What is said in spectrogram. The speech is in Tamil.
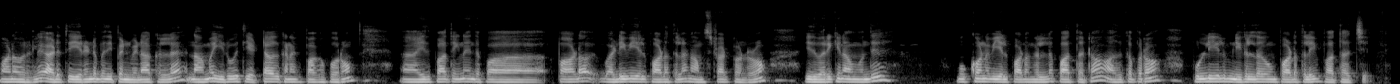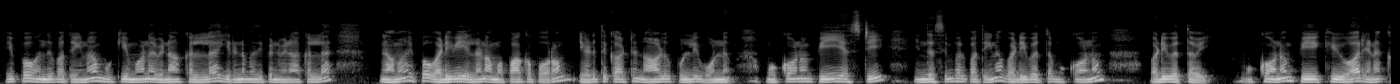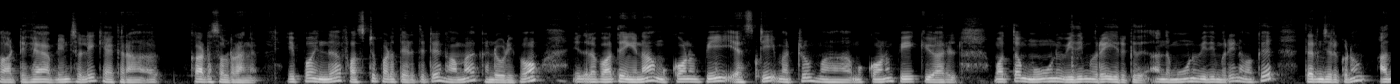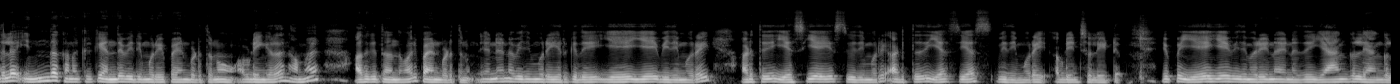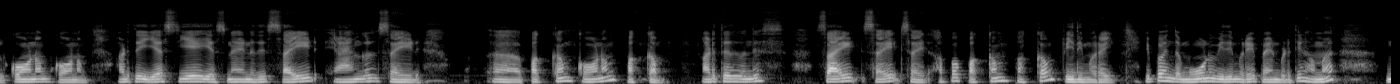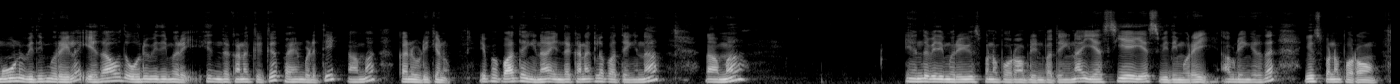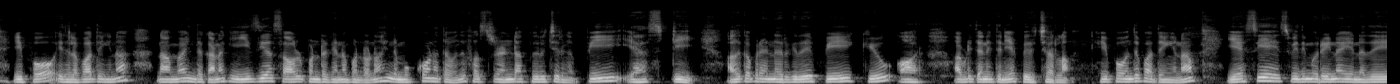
மாணவர்களே அடுத்து இரண்டு மதிப்பெண் வினாக்களில் நாம் இருபத்தி எட்டாவது கணக்கு பார்க்க போகிறோம் இது பார்த்திங்கன்னா இந்த பா பாடம் வடிவியல் பாடத்தில் நாம் ஸ்டார்ட் பண்ணுறோம் இது வரைக்கும் நாம் வந்து முக்கோணவியல் பாடங்களில் பார்த்துட்டோம். அதுக்கப்புறம் புள்ளியிலும் நிகழ்தகவும் பாடத்துலையும் பார்த்தாச்சு. இப்போ வந்து பார்த்திங்கன்னா முக்கியமான வினாக்களில் இரண்டு மதிப்பெண் வினாக்களில் நாம் இப்போ வடிவியலில் நம்ம பார்க்க போகிறோம் எடுத்துக்காட்டு நாலு புள்ளி ஒன்று முக்கோணம் பிஎஸ்டி இந்த சிம்பிள் பார்த்திங்கன்னா வடிவத்த முக்கோணம் வடிவத்தவை. முக்கோணம் பிக்யூஆர் என காட்டுக அப்படின்னு சொல்லி கேட்குறாங்க காட்ட சொல்கிறாங்க இப்போ இந்த ஃபஸ்ட்டு படத்தை எடுத்துகிட்டு நாம் கண்டுபிடிப்போம். இதில் பார்த்தீங்கன்னா முக்கோணம் பிஎஸ்டி மற்றும் முக்கோணம் பிக்யூஆர்எல் மொத்தம் மூணு விதிமுறை இருக்குது. அந்த மூணு விதிமுறை நமக்கு தெரிஞ்சிருக்கணும். அதில் இந்த கணக்குக்கு எந்த விதிமுறை பயன்படுத்தணும் அப்படிங்கிறத நாம் அதுக்கு தகுந்த மாதிரி பயன்படுத்தணும். என்னென்ன விதிமுறை இருக்குது? ஏஏ விதிமுறை அடுத்தது எஸ்ஏஎஸ் விதிமுறை அடுத்தது எஸ்எஸ் விதிமுறை அப்படின்னு சொல்லிட்டு. இப்போ ஏஏ விதிமுறைனா என்னது? ஆங்கிள் ஆங்கிள் கோணம் கோணம். அடுத்து எஸ்ஏஎஸ்னால் என்னது? Side angle side side uh, பக்கம் கோணம் பக்கம். அடுத்தது வந்து சைட் சைட் சைடு அப்போ பக்கம் பக்கம் விதிமுறை. இப்போ இந்த மூணு விதிமுறையை பயன்படுத்தி நம்ம மூணு விதிமுறையில் ஏதாவது ஒரு விதிமுறை இந்த கணக்குக்கு பயன்படுத்தி நாம் கண்டுபிடிக்கணும். இப்போ பார்த்தீங்கன்னா இந்த கணக்கில் பார்த்தீங்கன்னா நாம் எந்த விதிமுறை யூஸ் பண்ண போகிறோம் அப்படின்னு பார்த்தீங்கன்னா எஸ்ஏஎஸ் விதிமுறை அப்படிங்கிறத யூஸ் பண்ண போகிறோம் இப்போது இதில் பார்த்தீங்கன்னா நாம் இந்த கணக்கு ஈஸியாக சால்வ் பண்ணுறதுக்கு என்ன பண்ணுறோன்னா இந்த முக்கோணத்தை வந்து ஃபஸ்ட்டு ரெண்டாக பிரிச்சிருங்க. பிஎஸ்டி அதுக்கப்புறம் என்ன இருக்குது? பிக்யூஆர் அப்படி தனித்தனியாக பிரிச்சிடலாம் இப்போ வந்து பார்த்தீங்கன்னா எஸ்ஏஎஸ் விதிமுறைனா என்னது?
